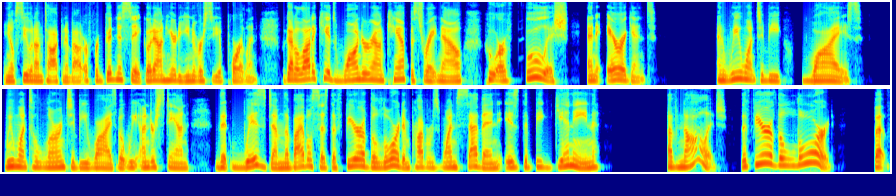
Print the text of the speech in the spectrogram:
and you'll see what I'm talking about. Or for goodness sake, go down here to University of Portland. We got a lot of kids wandering around campus right now who are foolish and arrogant. And we want to be wise. We want to learn to be wise, but we understand that wisdom, the Bible says the fear of the Lord in Proverbs 1 7 is the beginning of knowledge. The fear of the Lord. But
